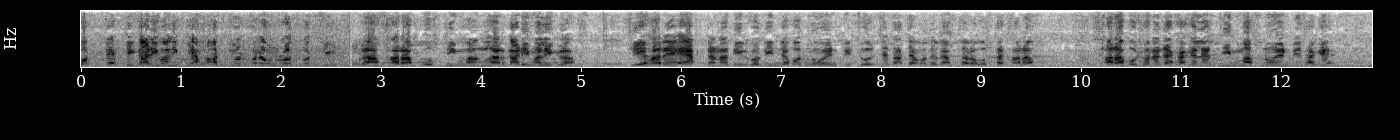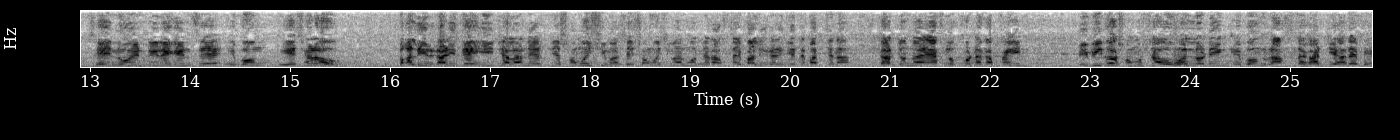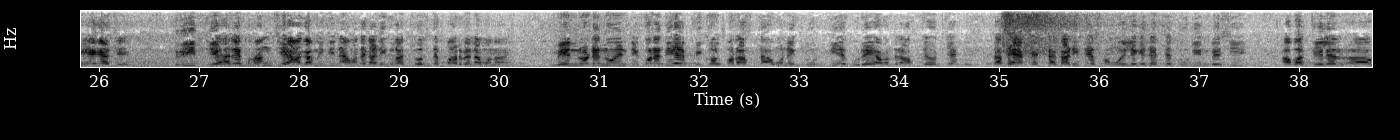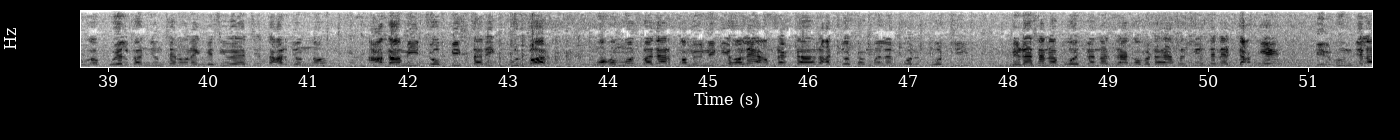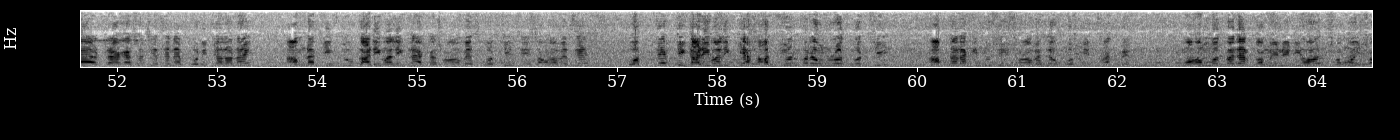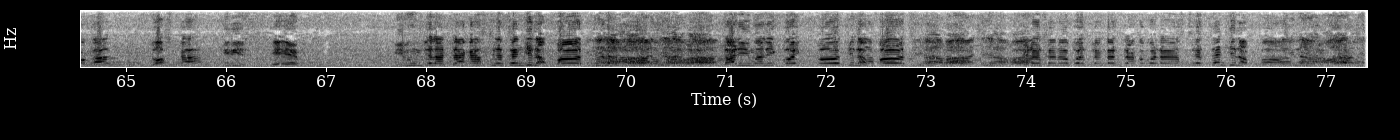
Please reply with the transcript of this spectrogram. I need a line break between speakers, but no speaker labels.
প্রত্যেকটি গাড়ি মালিককে হাত জোর করে অনুরোধ করছি আমরা সারা পশ্চিম বাংলার গাড়ি মালিকরা, যে হারে একটানা দীর্ঘদিন যাবৎ নো এন্ট্রি চলছে, তাতে আমাদের ব্যবসার অবস্থা খারাপ। সারা বছরে দেখা গেলে তিন মাস নো এন্ট্রি থাকে। সেই নো এন্ট্রির এগেন্সে এবং এছাড়াও বালির গাড়িতে ই চালানের যে সময়সীমা, সেই সময়সীমার মধ্যে রাস্তায় বালির গাড়ি যেতে পারছে না। তার জন্য এক লক্ষ টাকা ফাইন বিবিধ সমস্যা ওভারলোডিং এবং রাস্তাঘাট যে হারে ভেঙে গেছে ব্রিজ যে হারে ভাঙছে, আগামী দিনে আমাদের গাড়িগুলো চলতে পারবে না মনে হয়। মেন রোডে নো এন্ট্রি করে দিয়ে বিকল্প রাস্তা অনেক দূর দিয়ে ঘুরে আমাদের আসতে হচ্ছে। তাতে এক একটা গাড়িতে সময় লেগে যাচ্ছে দুদিন বেশি। আবার তেলের ফুয়েল কনজামশন অনেক বেশি হয়ে যাচ্ছে। তার জন্য আগামী চব্বিশ তারিখ বুধবার মোহাম্মদ বাজার কমিউনিটি হলে আমরা একটা রাজ্য সম্মেলন করছি। Federation of West Bengal truck operator অ্যাসোসিয়েশনের ডাকে বীরভূম জেলা ট্র্যাক অ্যাসোসিয়েশনের পরিচালনায় আমরা কিন্তু গাড়ি মালিকরা একটা সমাবেশ করছি। সেই সমাবেশে প্রত্যেকটি গাড়ি মালিককে হাত জোর করে অনুরোধ করছি আপনারা কিন্তু সেই সমাবেশে উপস্থিত থাকবেন। মোহাম্মদ বাজার কমিউনিটি হল সময় সকাল দশটা তিরিশ এএম বীরভূম জেলা ট্র্যাক অ্যাসোসিয়েশন জিনাবাদ গাড়ি মালিক ঐক্য জিনাবাদ federation of West Bengal truck operator association জিনাবাদ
